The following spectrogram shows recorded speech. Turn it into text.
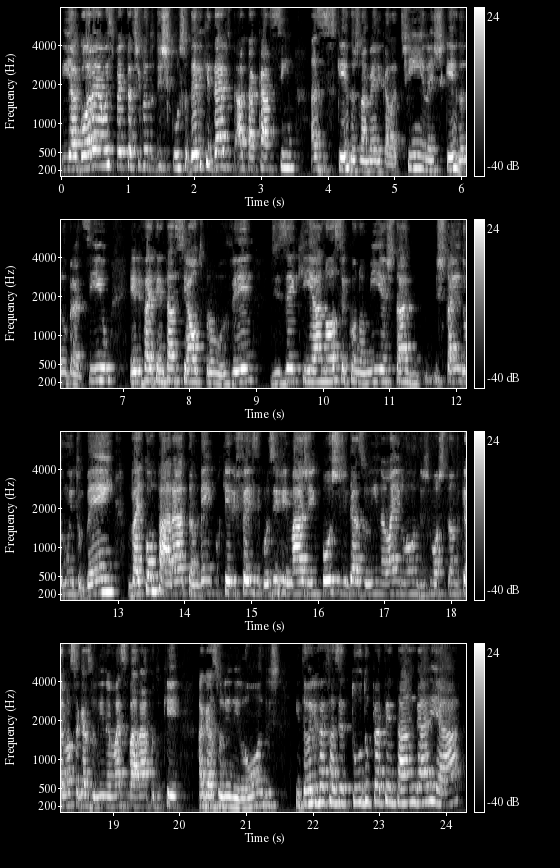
E agora é uma expectativa do discurso dele que deve atacar sim as esquerdas na América Latina, a esquerda no Brasil. Ele vai tentar se autopromover dizer que a nossa economia está, está indo muito bem, vai comparar também, porque ele fez inclusive imagem em postos de gasolina lá em Londres, mostrando que a nossa gasolina é mais barata do que a gasolina em Londres. Então ele vai fazer tudo para tentar angariar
